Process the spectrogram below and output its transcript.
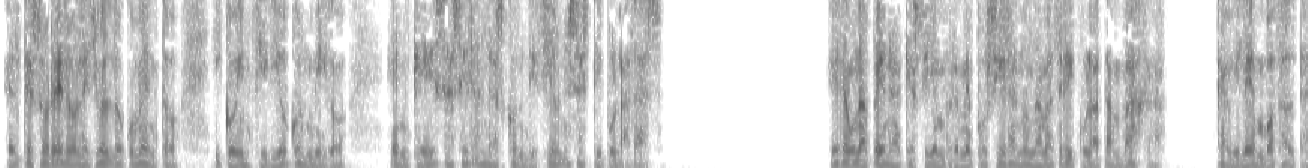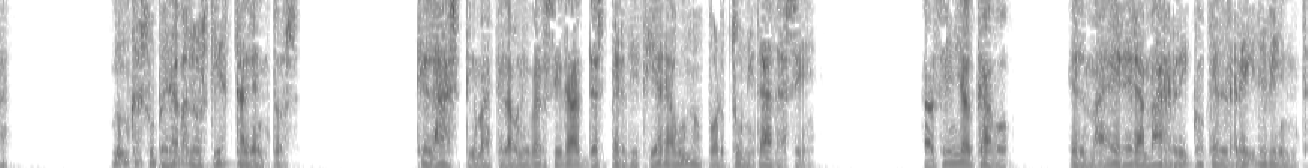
El tesorero leyó el documento y coincidió conmigo en que esas eran las condiciones estipuladas. Era una pena que siempre me pusieran una matrícula tan baja cavilé en voz alta. Nunca superaba los diez talentos. Qué lástima que la universidad desperdiciara una oportunidad así. Al fin y al cabo, el Maer era más rico que el rey de Vint,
